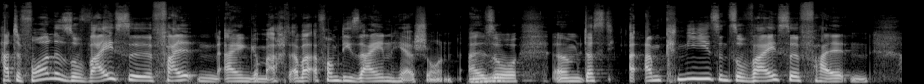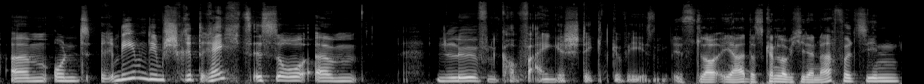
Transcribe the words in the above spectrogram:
hatte vorne so weiße Falten eingemacht, aber vom Design her schon. Also ähm, das am Knie sind so weiße Falten ähm, und neben dem Schritt rechts ist so ähm, ein Löwenkopf eingestickt gewesen. Ist, glaub, ja, das kann, glaube ich, jeder nachvollziehen.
